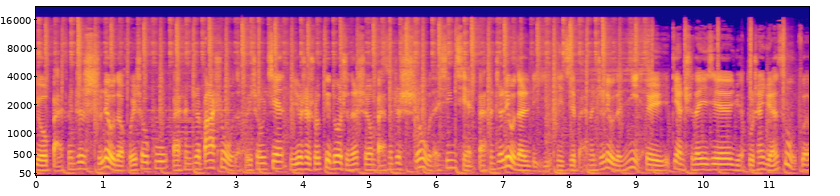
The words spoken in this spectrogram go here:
有百分之十六的回收钴，百分之八十五的回收铅，也就是说最多只能使用百分之十五的锌铅，百分之六的锂以及百分之六的镍，对电池的一些元组成元素做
